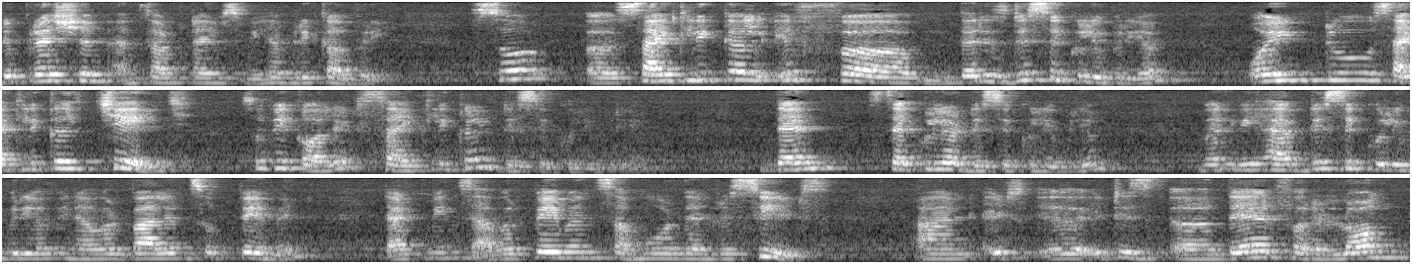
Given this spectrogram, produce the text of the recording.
depression and sometimes we have recovery. So uh, cyclical, if uh, there is disequilibrium owing to cyclical change, so we call it cyclical disequilibrium. Then secular disequilibrium, when we have disequilibrium in our balance of payment, that means our payments are more than receipts and it's, uh, it is uh, there for a long,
